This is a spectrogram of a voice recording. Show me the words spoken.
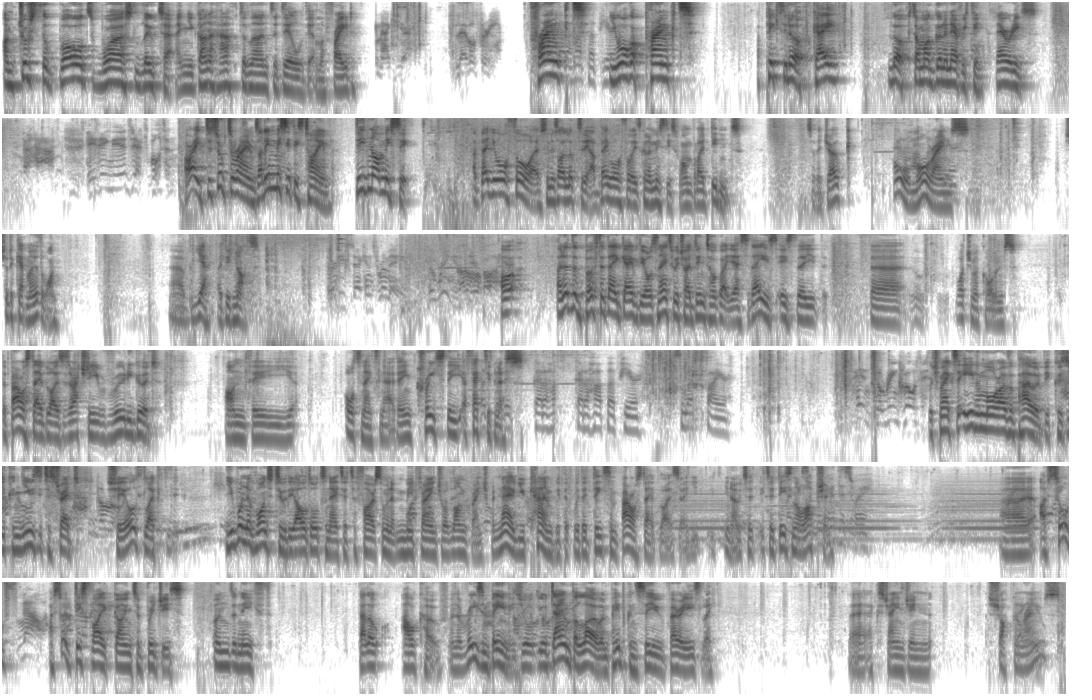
I'm just the world's worst looter, and you're gonna have to learn to deal with it. I'm afraid. Mag here. Level three. Pranked. Hop up here. You all got pranked. I picked it up. Okay. Look, it's on my gun and everything. There it is. Hitting the eject button. All right, disruptor rounds. I didn't miss it this time. Did not miss it. I bet you all thought, as soon as I looked at it, I bet you all thought he's going to miss this one, but I didn't. So the joke. Oh, more rounds. Should have kept my other one. Uh, but yeah, I did not. 30 seconds remain. The ring is nearby. Oh, another buff that they gave the alternator, which I didn't talk about yesterday, is, is the, the, the whatchamacallums. The barrel stabilizers are actually really good on the alternator now. They increase the Let's effectiveness. Gotta, hop- up here. Select fire. Which makes it even more overpowered because you can use it to shred shields. Like you wouldn't have wanted to with the old alternator to fire at someone at mid range or long range, but now you can with a, with a decent barrel stabilizer. You, you know, it's a it's a decent option. Uh, I sort of I sort of dislike going to bridges underneath that little alcove, and the reason being is you're you're down below and people can see you very easily. They're exchanging shotgun rounds.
